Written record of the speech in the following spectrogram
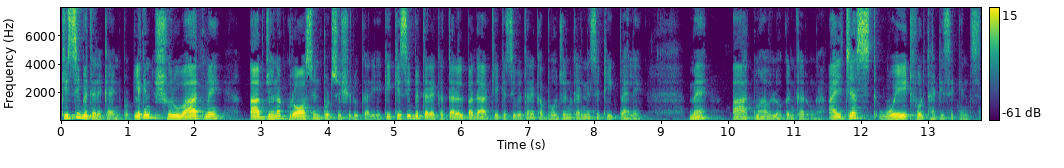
किसी भी तरह का इनपुट लेकिन शुरुआत में आप जो है ना ग्रॉस इनपुट से शुरू करिए कि किसी भी तरह का तरल पदार्थ या किसी भी तरह का भोजन करने से ठीक पहले मैं आत्मा अवलोकन करूँगा। I just wait for thirty seconds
